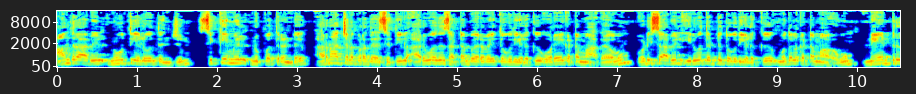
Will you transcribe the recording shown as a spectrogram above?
ஆந்திராவில் நூத்தி எழுபத்தஞ்சும் சிக்கிமில் முப்பத்தி ரெண்டு அருணாச்சல பிரதேசத்தில் அறுபது சட்டப்பேரவை தொகுதிகளுக்கு ஒரே கட்டமாகவும் ஒடிசாவில் இருபத்தெட்டு தொகுதிகளுக்கு முதல் கட்டமாகவும் நேற்று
